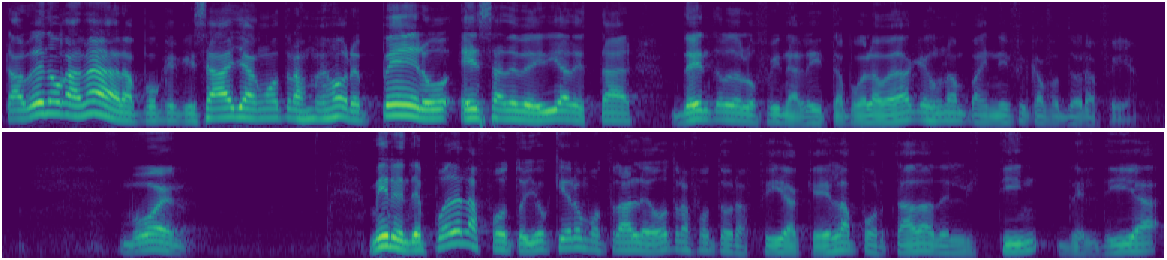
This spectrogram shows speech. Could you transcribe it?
tal vez no ganara, porque quizás hayan otras mejores, pero esa debería de estar dentro de los finalistas, porque la verdad que es una magnífica fotografía. Bueno. Miren, después de la foto yo quiero mostrarle otra fotografía que es la portada del listín del día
